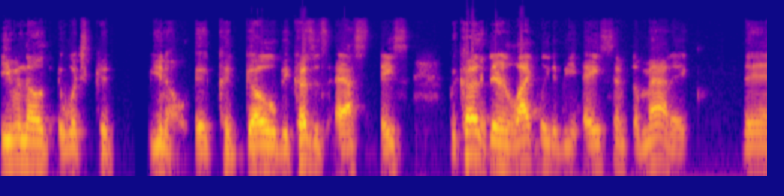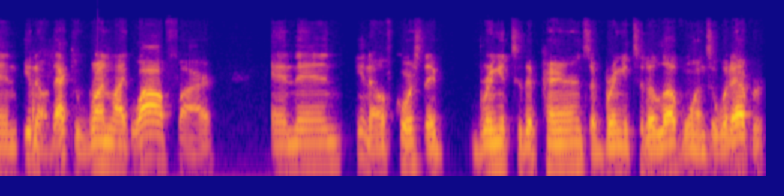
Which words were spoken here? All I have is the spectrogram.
even though which could you know it could go because it's as, as because they're likely to be asymptomatic, then you know that could run like wildfire, and then you know of course they bring it to their parents or bring it to the loved ones or whatever.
